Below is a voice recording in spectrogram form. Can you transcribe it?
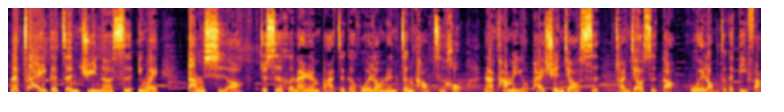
那再一个证据呢，是因为。当时哦，就是荷兰人把这个胡威龙人征讨之后，那他们有派宣教士、传教士到胡威龙这个地方。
